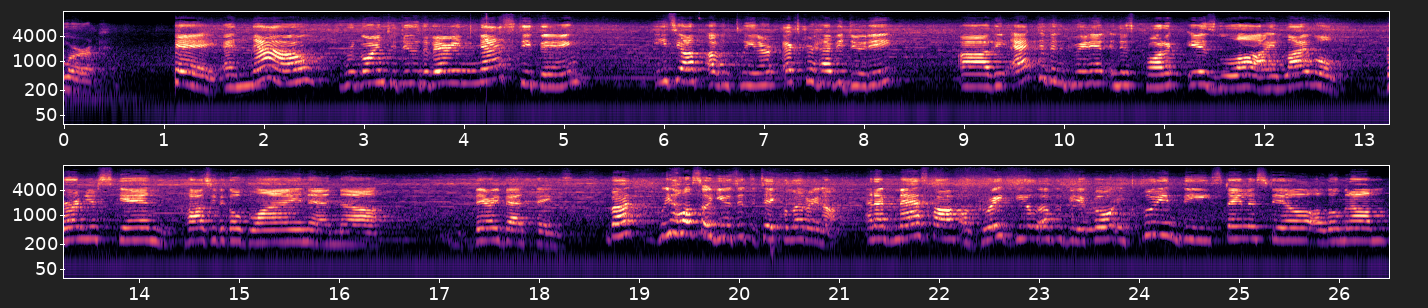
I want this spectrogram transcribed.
work? Okay, and now we're going to do the very nasty thing. Easy Off Oven Cleaner, extra heavy duty. Uh, the active ingredient in this product is lye. Lye will burn your skin, cause you to go blind, and uh, very bad things. But we also use it to take the lettering off. And I've masked off a great deal of the vehicle, including the stainless steel, aluminum,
